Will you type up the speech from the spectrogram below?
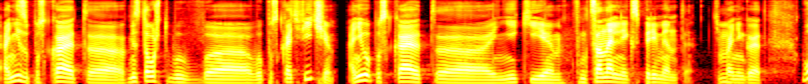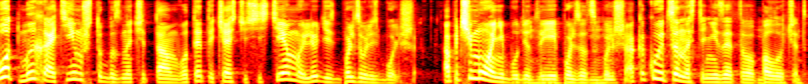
они запускают, э, вместо того, чтобы в- выпускать фичи, они выпускают э, некие функциональные эксперименты. Типа Мгм. они говорят, вот мы хотим, чтобы, значит, там вот этой частью системы люди пользовались больше. А почему они будут Мгм, ей пользоваться мгм. больше? А какую ценность они из этого получат?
